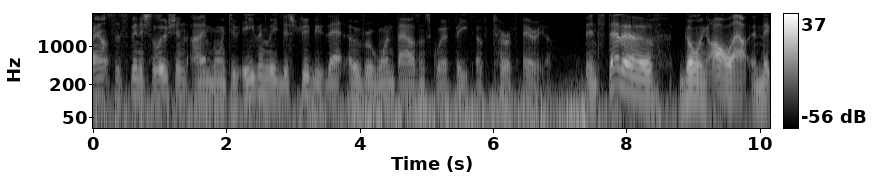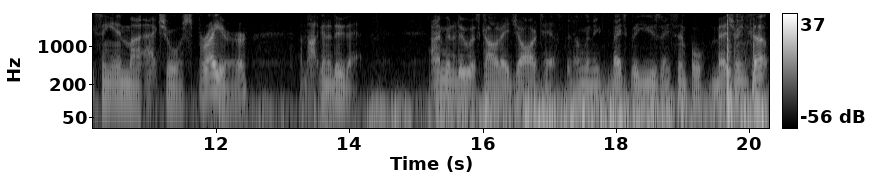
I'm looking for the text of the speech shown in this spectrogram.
ounces finished solution, I am going to evenly distribute that over 1,000 square feet of turf area. Instead of going all out and mixing in my actual sprayer, I'm not going to do that. I'm going to do what's called a jar test and I'm going to basically use a simple measuring cup.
